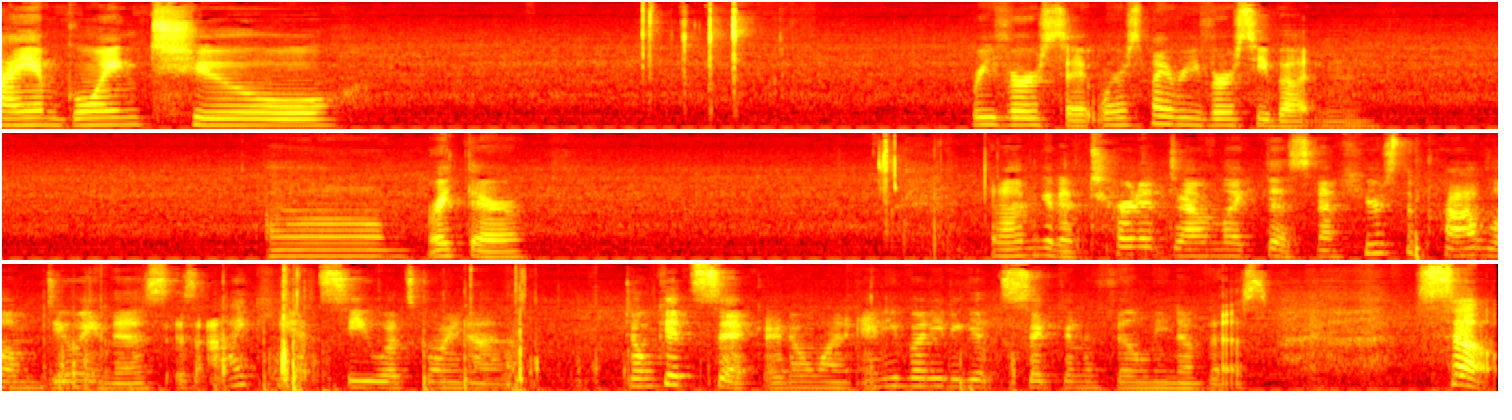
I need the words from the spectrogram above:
I am going to reverse it. Where's my reversey button? Um, right there. And I'm going to turn it down like this. Now, here's the problem doing this is I can't see what's going on. Don't get sick. I don't want anybody to get sick in the filming of this. So,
